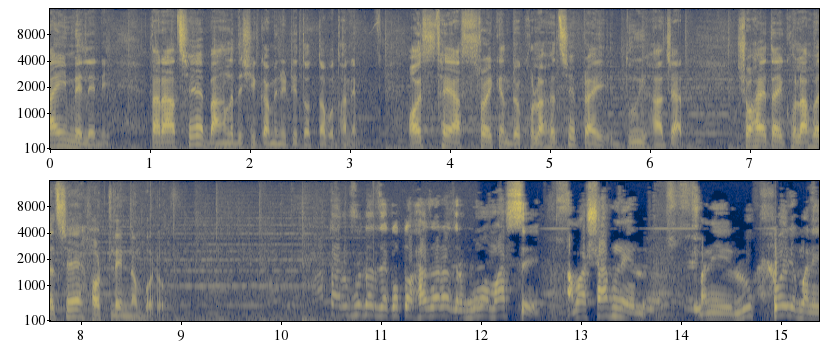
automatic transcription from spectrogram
ঠাঁই মেলেনি। তারা আছে বাংলাদেশি কমিউনিটি তত্ত্বাবধানে। অস্থায়ী আশ্রয় কেন্দ্র খোলা হয়েছে প্রায় দুই হাজার। সহায়তায় খোলা হয়েছে হটলাইন নম্বরও। যে কত হাজার হাজার বোমা মারছে আমার সামনে মানে লুক কই মানে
